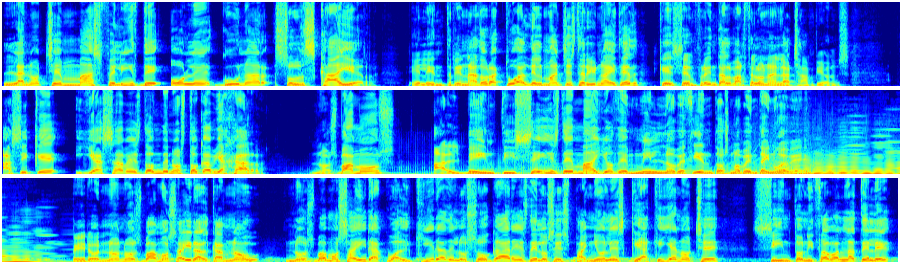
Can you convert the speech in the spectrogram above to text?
la noche más feliz de Ole Gunnar Solskjaer, el entrenador actual del Manchester United que se enfrenta al Barcelona en la Champions. Así que ya sabes dónde nos toca viajar. Nos vamos al 26 de mayo de 1999. Pero no nos vamos a ir al Camp Nou, nos vamos a ir a cualquiera de los hogares de los españoles que aquella noche sintonizaban la tele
